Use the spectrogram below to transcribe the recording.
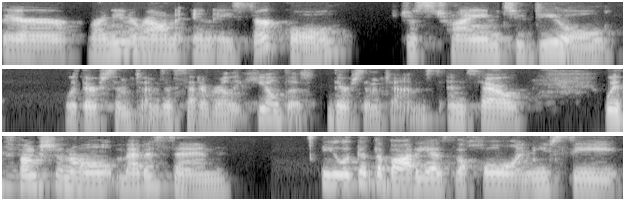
they're running around in a circle just trying to deal with their symptoms instead of really heal those, their symptoms. And so, with functional medicine, you look at the body as the whole and you see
